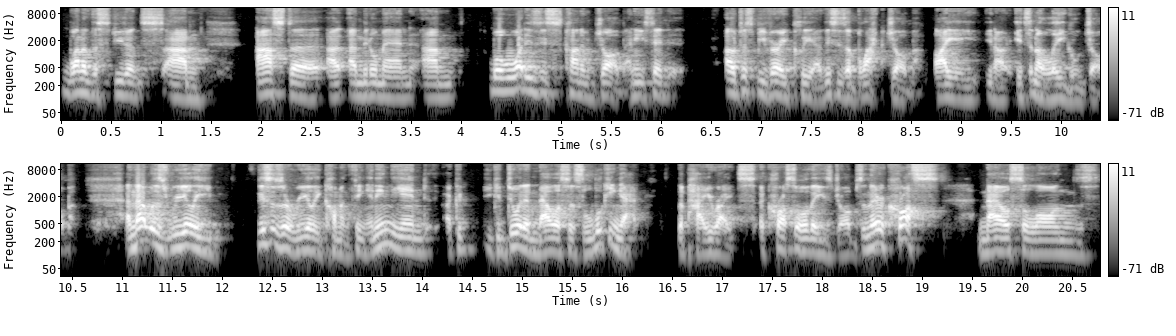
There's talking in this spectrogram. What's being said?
one of the students um, asked a, a middleman, um, well, what is this kind of job? And he said, I'll just be very clear. This is a black job, i.e., you know, it's an illegal job. And that was really, this is a really common thing. And in the end, I could, you could do an analysis looking at the pay rates across all these jobs, and they're across nail salons,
